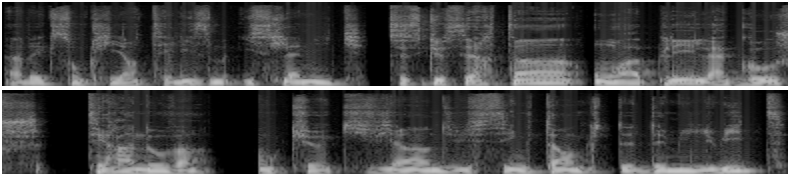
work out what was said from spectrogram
avec son clientélisme islamique. C'est ce que certains ont appelé la gauche Terra Nova, donc euh, qui vient du think tank de 2008,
